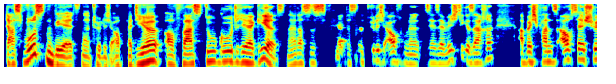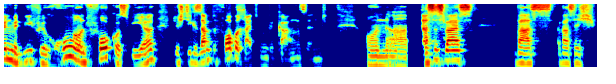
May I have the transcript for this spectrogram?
Das wussten wir jetzt natürlich auch bei dir, auf was du gut reagierst. Ne? Das, ist, ja. das ist natürlich auch eine sehr, sehr wichtige Sache. Aber ich fand es auch sehr schön, mit wie viel Ruhe und Fokus wir durch die gesamte Vorbereitung gegangen sind. Und äh, das ist was, was, was ich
